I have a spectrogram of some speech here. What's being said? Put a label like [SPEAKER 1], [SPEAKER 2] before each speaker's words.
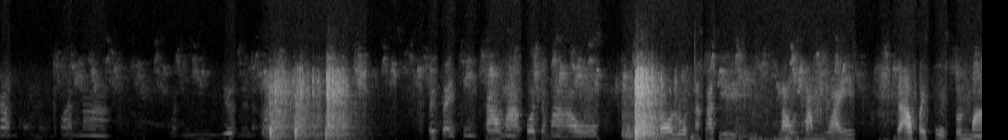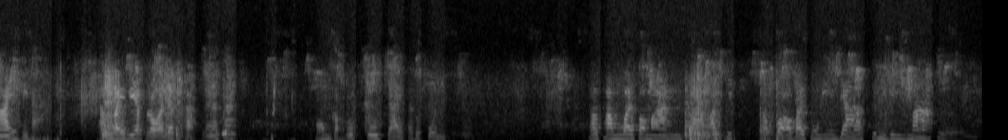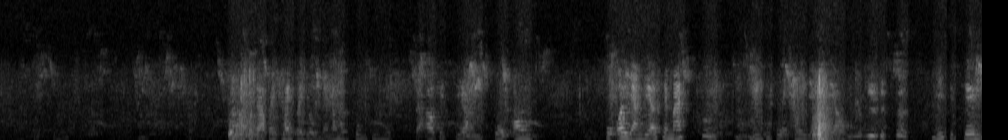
[SPEAKER 1] กรรมของหมู่บ้านนา วันนี้มีเยอะเลยนะคะ ไปใส่ปุ๋ยข้าวมาก็จะมาเอาล้อรถนะคะ ที่เราทำไว้ จะเอาไปปลูกต้นไม้นี่ค่ะทำไว้เรียบร้อยแล้วค่ะนะคะพร้อมกับรถตู้ใจค่ะทุกคน เราทำไว้ประมาณสามอาทิตย์เราก็เอาไว้ตรงนี้ยากขึ้นดีมากเลย เราจะไปใช้ประโยชน์ในนะคะทุกคน จะเอาไปเตรียมปลูกอ้อยปลูกอ้อยอย่างเดียวใช่ไหม
[SPEAKER 2] อืม
[SPEAKER 1] อืมนี่ก็ปลูกอ้อยอย่างเดียว
[SPEAKER 2] ยี่สิบเส้น
[SPEAKER 1] ยี่สิบเส้น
